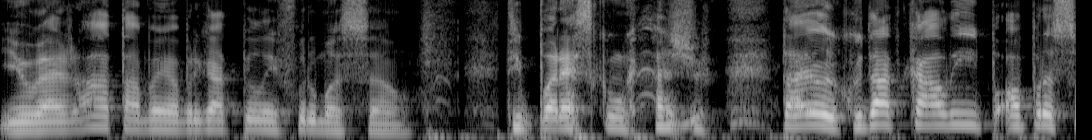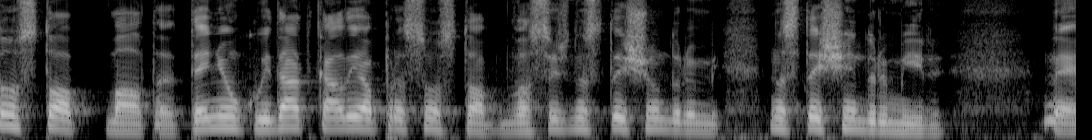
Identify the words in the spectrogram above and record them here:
E o gajo, ah, tá bem, obrigado pela informação. tipo, parece que um gajo. Tá, cuidado que há ali operação stop, malta. Tenham cuidado há ali operação stop. Vocês não se deixam dormir. Não se deixem dormir. Né?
